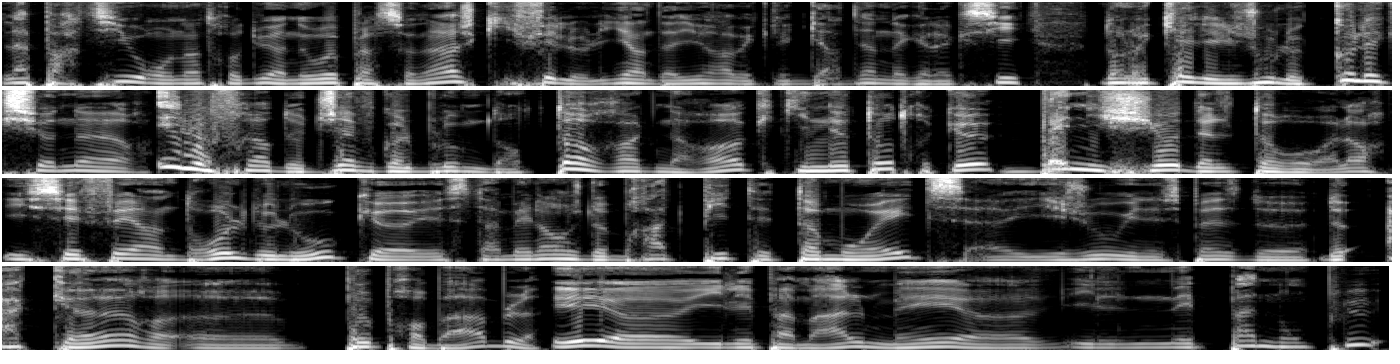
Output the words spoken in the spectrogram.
la partie où on introduit un nouveau personnage qui fait le lien d'ailleurs avec les Gardiens de la Galaxie dans lequel il joue le collectionneur et le frère de Jeff Goldblum dans Thor Ragnarok qui n'est autre que Benicio del Toro. Alors il s'est fait un drôle de look euh, et c'est un mélange de Brad Pitt et Tom Waits. Euh, il joue une espèce de, hacker euh, peu probable et il est pas mal mais il n'est pas non plus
